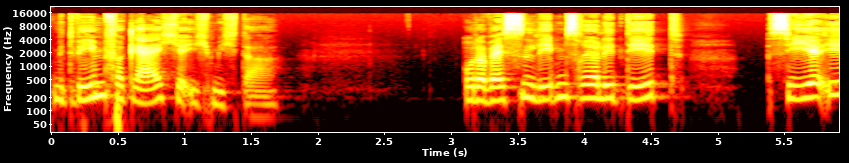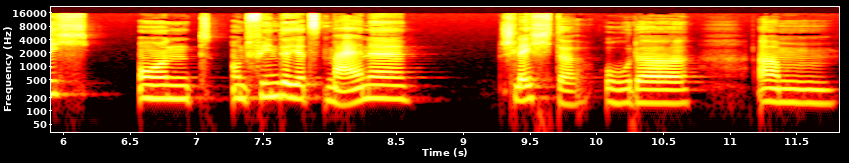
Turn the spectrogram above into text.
mit wem vergleiche ich mich da? Oder wessen Lebensrealität sehe ich und, und finde jetzt meine schlechter oder ähm,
